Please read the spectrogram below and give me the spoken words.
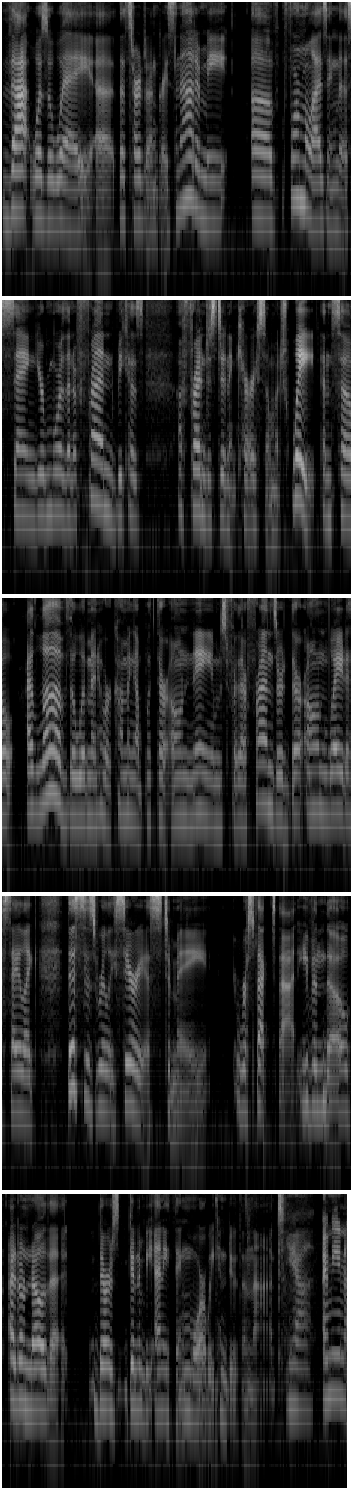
that was a way uh, that started on Grey's Anatomy of formalizing this saying you're more than a friend because a friend just didn't carry so much weight. And so I love the women who are coming up with their own names for their friends or their own way to say, like, this is really serious to me. Respect that, even though I don't know that there's going to be anything more we can do than that. Yeah. I mean,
